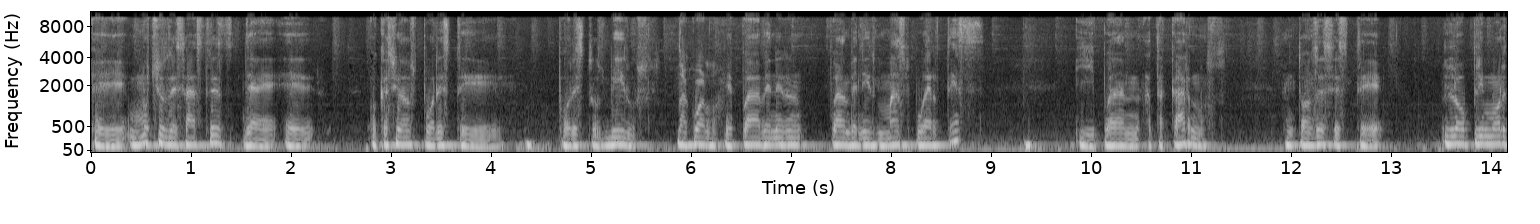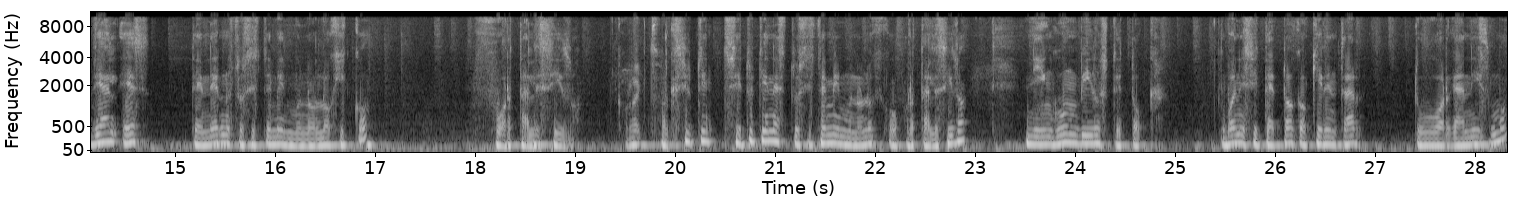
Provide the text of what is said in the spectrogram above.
eh, muchos desastres eh, ocasionados por este por estos virus. De acuerdo. Que pueda venir, puedan venir más fuertes y puedan atacarnos. Entonces, este, lo primordial es tener nuestro sistema inmunológico fortalecido. Correcto. Porque si, si tú tienes tu sistema inmunológico fortalecido, ningún virus te toca. Bueno, y si te toca o quiere entrar, tu organismo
